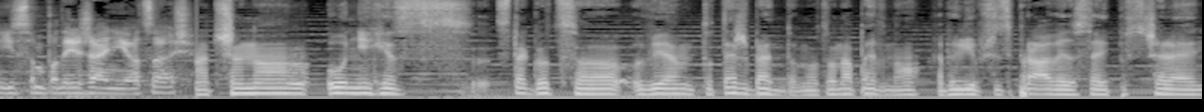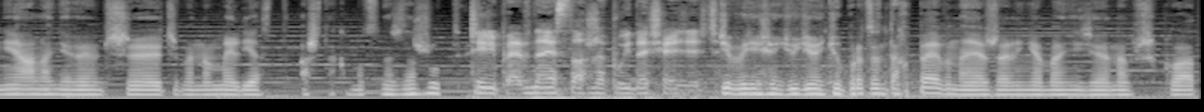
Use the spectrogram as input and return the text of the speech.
i są podejrzani o coś? Znaczy no, u nich jest, z tego co wiem, to też będą, no to na pewno. Byli przy sprawie, zostali postrzeleni, ale nie wiem, czy, czy będą mieli aż, aż tak mocne zarzuty. Czyli pewne jest to, że pójdę siedzieć. W 99% pewne, jeżeli nie będzie na przykład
